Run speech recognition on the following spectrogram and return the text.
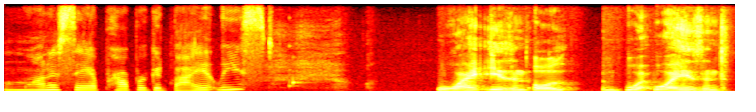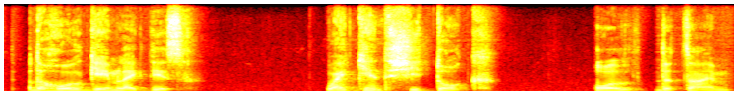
want to say a proper goodbye at least? Why isn't all why, why isn't the whole game like this why can't she talk all the time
